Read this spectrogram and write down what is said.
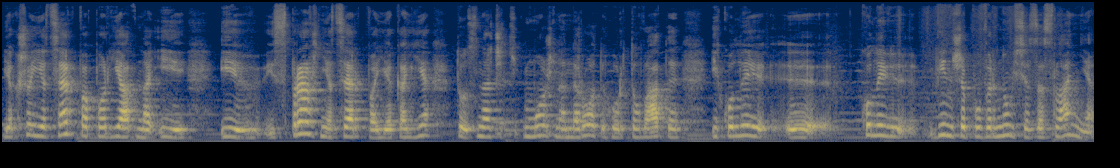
якщо є церква порядна і, і, і справжня церква, яка є, то значить можна народ гуртувати. І коли е, коли він вже повернувся з заслання,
